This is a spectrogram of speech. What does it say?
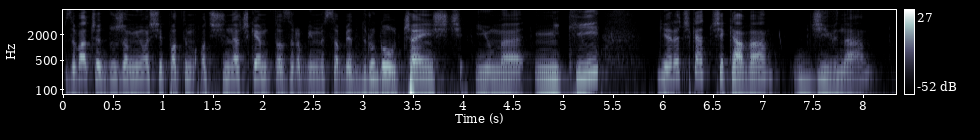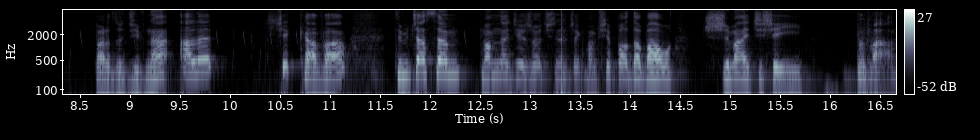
zobaczę dużo miłości po tym odcineczkiem, to zrobimy sobie drugą część Yume Niki. Giereczka ciekawa, dziwna, bardzo dziwna, ale ciekawa. Tymczasem mam nadzieję, że odcineczek Wam się podobał. Trzymajcie się i pa pa!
